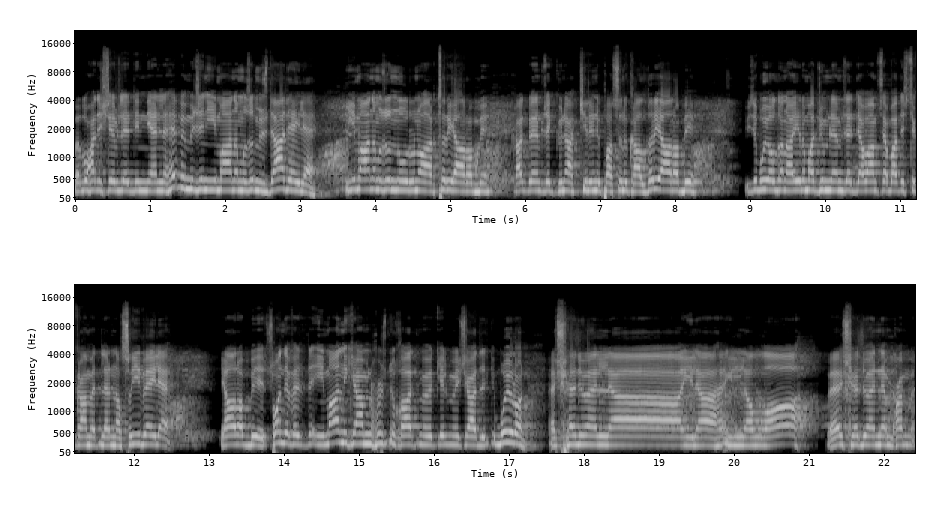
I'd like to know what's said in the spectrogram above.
ve bu hadis-i şerifleri dinleyenler hepimizin imanımızı müjdat eyle. İmanımızın nurunu artır Ya Rabbi. Kalplerimize günah kirini pasını kaldır Ya Rabbi. Bizi bu yoldan ayırma cümlemize devam sebat istikametler nasip eyle. Ya Rabbi son nefesinde iman-ı kamil husnü hatime ve kelime-i şehadet buyurun. Eşhedü en la ilahe illallah ve eşhedü enne Muhammed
